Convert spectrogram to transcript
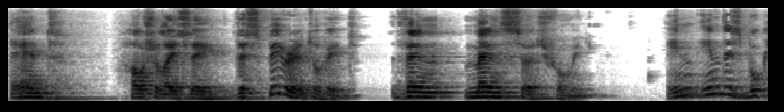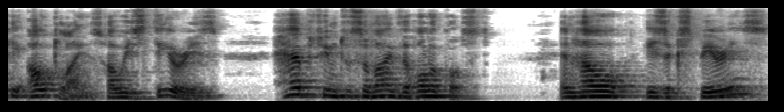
and how shall I say, the spirit of it, then Man's Search for Meaning. In, in this book, he outlines how his theories helped him to survive the Holocaust and how his experience,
